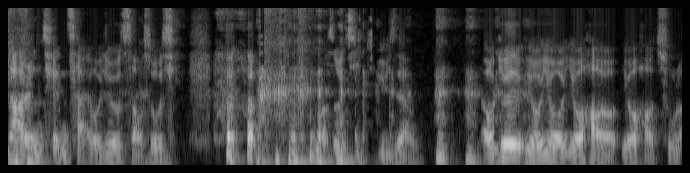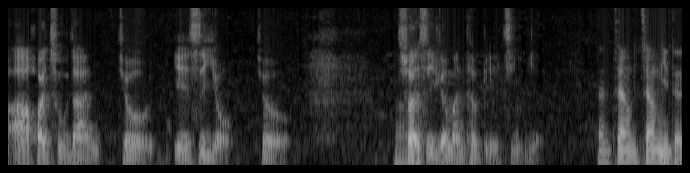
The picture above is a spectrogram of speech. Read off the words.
拿人钱财，我就少说几少说几句这样。呃我觉得有有有好有好处了啊，坏处但就也是有，就算是一个蛮特别的经验。但这样这样你的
